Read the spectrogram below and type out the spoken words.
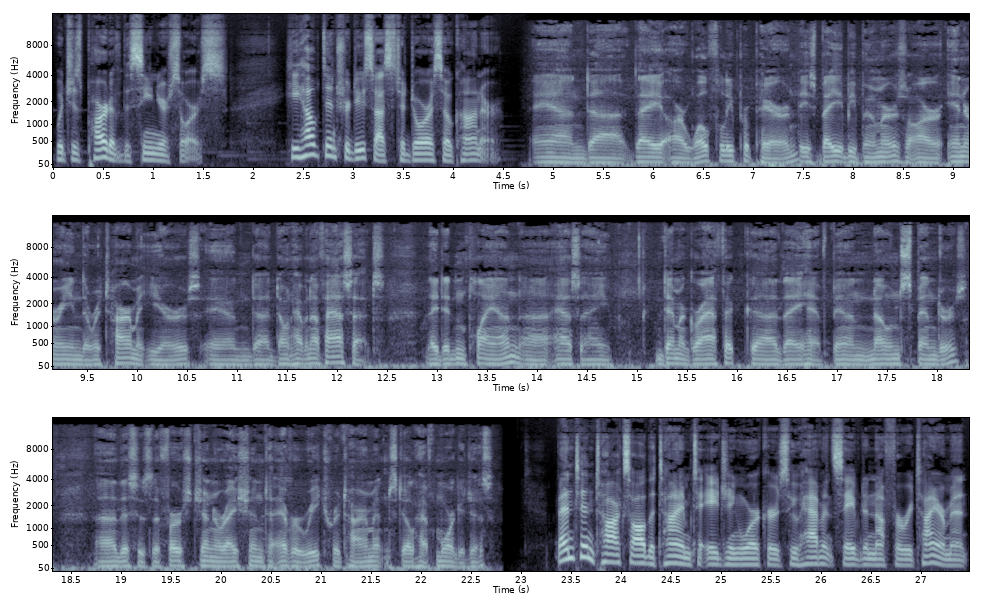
which is part of the Senior Source. He helped introduce us to Doris O'Connor and uh, they are woefully prepared. These baby boomers are entering the retirement years and uh, don't have enough assets. They didn't plan uh, as a demographic, uh, they have been known spenders. Uh, this is the first generation to ever reach retirement and still have mortgages. Benton talks all the time to aging workers who haven't saved enough for retirement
